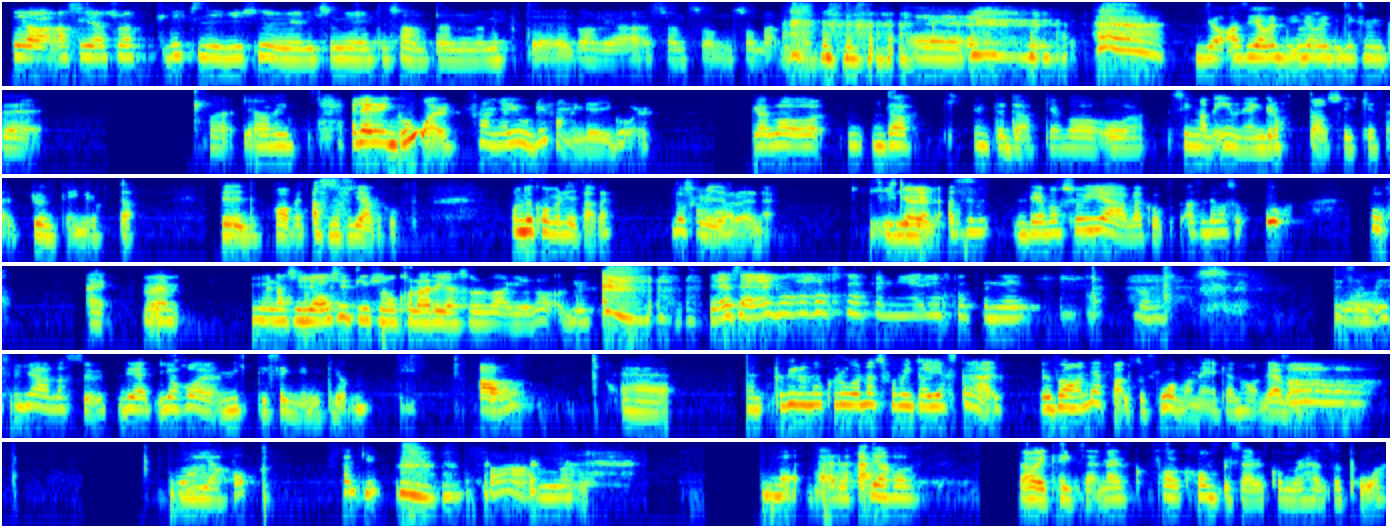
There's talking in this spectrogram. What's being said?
Ja, alltså jag tror att ditt liv just nu är liksom mer intressant än mitt eh, vanliga Svensson-sommar. eh, Ja, alltså jag vet, jag vet liksom inte. Jag eller igår. Fan, jag gjorde ju fan en grej igår. Jag var och dök, inte dök, jag var och simmade in i en grotta och så gick jag så runt i en grotta vid havet. Alltså det var så jävla coolt. Om du kommer hit eller? Då ska vi Ja. göra det där. Vi det. Alltså, det var så jävla coolt. Alltså det var så, oh, oh. Nej, men Men alltså jag sitter liksom och kollar resor varje dag. Jag är såhär, jag ska åka ner, jag ska åka ner. Det som är så jävla surt, det är att jag har en 90 säng i mitt rum. Ja. Eh, men på grund av corona så får vi inte ha gäster här. I vanliga fall så får man egentligen ha det. Jag bara, Wow. jaha. Fuck you. Fan. Men jag har, jag har ju tänkt så här, när folk- kompisar kommer och hälsa på.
